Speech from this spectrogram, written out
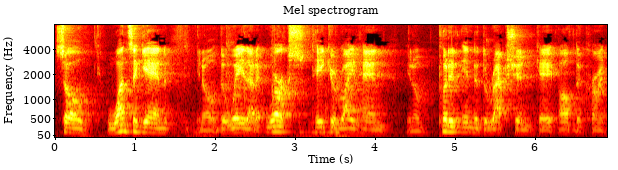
So once again, you know, the way that it works, take your right hand, you know, put it in the direction, okay, of the current,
